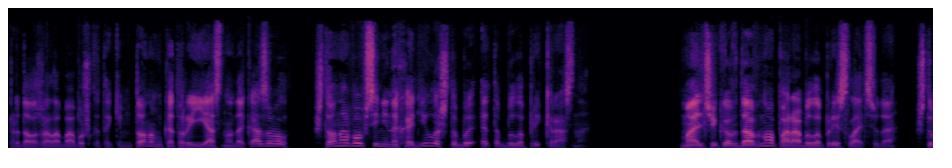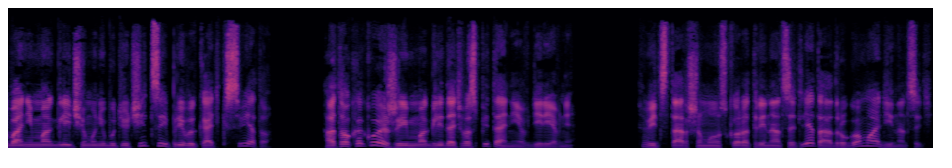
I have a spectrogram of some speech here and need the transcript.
Продолжала бабушка таким тоном, который ясно доказывал, что она вовсе не находила, чтобы это было прекрасно. Мальчиков давно пора было прислать сюда, чтобы они могли чему-нибудь учиться и привыкать к свету. А то какое же им могли дать воспитание в деревне? Ведь старшему скоро 13 лет, а другому 11.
